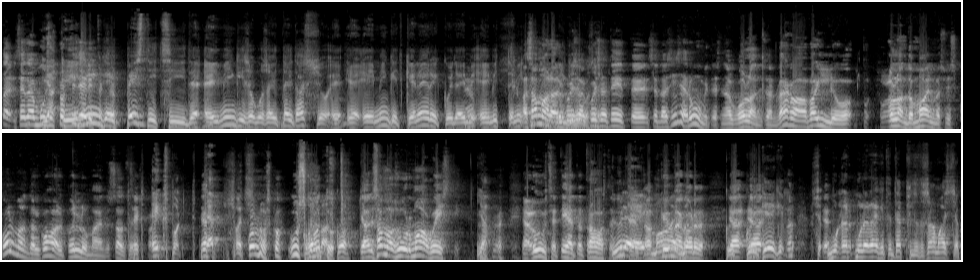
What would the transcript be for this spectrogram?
ta, seda muuseas praktiseeritakse. mingeid pestitsiide, ei mingisuguseid neid asju, ei, ei mingeid geneerikuid, ei, ei mitte. aga samal ajal, kui sa, kui sa teed seda siseruumides nagu Hollandis on väga palju, Holland on maailmas vist kolmandal kohal põllumajandussaaduse eksport. eksport, täpselt. kolmas koht, uskumatu ja sama suur maa kui Eesti ja, ja õudselt tihedalt rahastatud. üle kümme korda. kui, kui ja, keegi, mulle, mulle räägiti täpselt sedasama asja,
